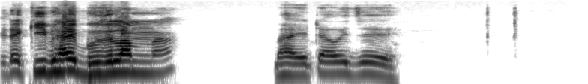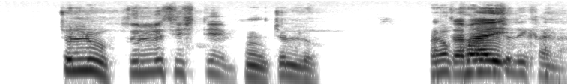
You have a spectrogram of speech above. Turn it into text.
এটা কি ভাই? বুঝলাম না। ভাই এটা ওই যে চুল্লু। চুল্লু সিস্টেম। হুম চুল্লু। এবং আচ্ছা খড় ভাই, বিচুলি খায় না।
